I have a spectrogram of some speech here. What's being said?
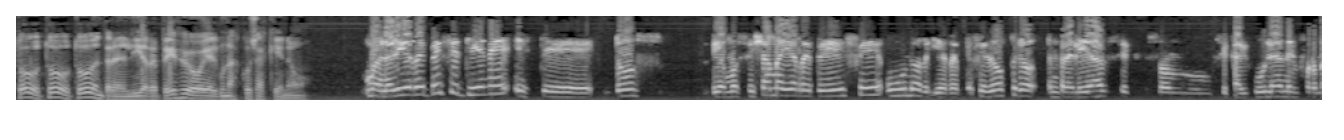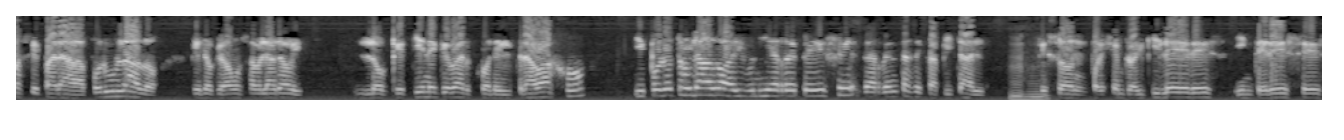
Todo, todo, todo entra en el IRPF o hay algunas cosas que no? Bueno, el IRPF tiene este dos, digamos, se llama IRPF 1 y IRPF 2, pero en realidad se son se calculan en forma separada. Por un lado, que es lo que vamos a hablar hoy, lo que tiene que ver con el trabajo y por otro lado hay un IRPF de rentas de capital, que son, por ejemplo, alquileres, intereses,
